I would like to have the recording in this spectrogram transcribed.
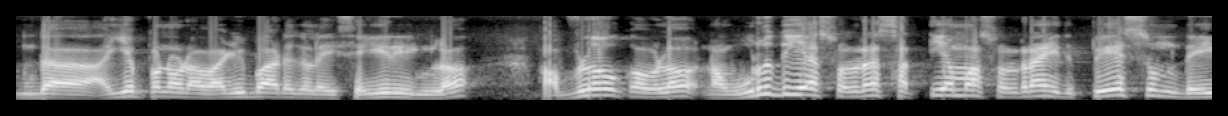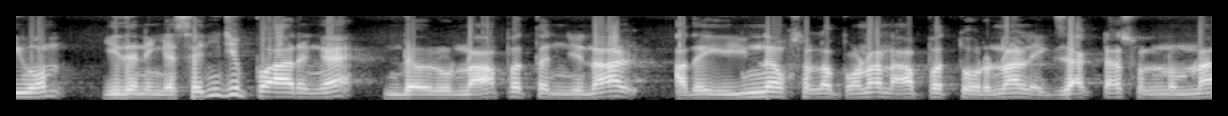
இந்த ஐயப்பனோட வழிபாடுகளை செய்கிறீங்களோ அவ்வளோக்கு அவ்வளோ நான் உறுதியாக சொல்கிறேன் சத்தியமாக சொல்கிறேன் இது பேசும் தெய்வம். இதை நீங்கள் செஞ்சு பாருங்கள் இந்த ஒரு நாற்பத்தஞ்சு நாள் அதை இன்னும் சொல்ல போனால் நாற்பத்தோரு நாள் எக்ஸாக்டாக சொல்லணும்னா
